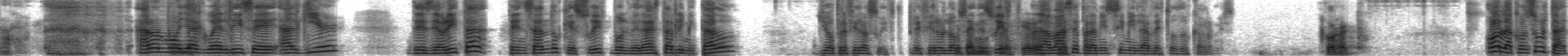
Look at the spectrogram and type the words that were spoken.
ah. Aaron Moya, Well dice: Al Gear, desde ahorita, pensando que Swift volverá a estar limitado, yo prefiero a Swift. Prefiero el upside de Swift. La base para mí es similar de estos dos cabrones. Correcto. Hola, consulta.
